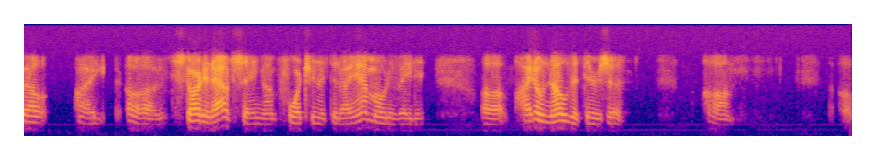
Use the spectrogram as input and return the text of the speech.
Well, I uh, started out saying I'm fortunate that I am motivated. Uh, I don't know that there's a um, a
